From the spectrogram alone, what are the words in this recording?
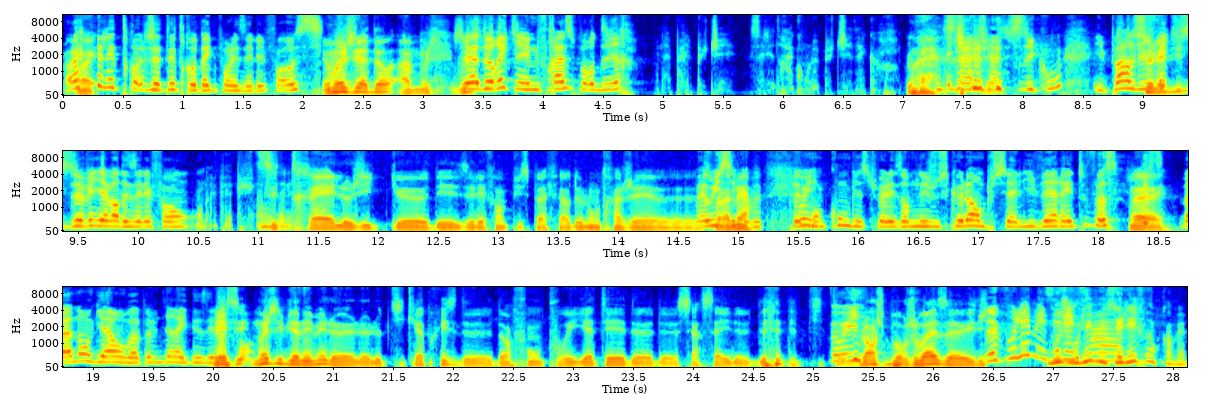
Ouais, J'étais trop dingue pour les éléphants aussi. et moi j'ai adoré ah, moi j'ai- J'ai oui, adoré qu'il y ait une phrase pour dire On n'a pas le budget, c'est les dragons le budget, d'accord. Ouais. Du coup, il parle du Cela fait dit, qu'il devait y avoir des éléphants. On n'a pas pu faire des C'est éléphants. très logique que des éléphants puissent pas faire de longs trajets euh, Bah sur oui, la c'est mer. complètement con. Qu'est-ce que tu vas les emmener jusque-là En plus, c'est à l'hiver et tout. Enfin, c'est- Ouais, ouais. Bah non, gars, on va pas venir avec des Mais c'est- éléphants. moi j'ai bien aimé le, le- le petit caprice de- d'enfant pourri gâté de, de Cersei, de, de, de petite euh, Oui. blanche bourgeoise. euh, il dit, Je voulais mes moi je éléphants. voulais mes éléphants quand même.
